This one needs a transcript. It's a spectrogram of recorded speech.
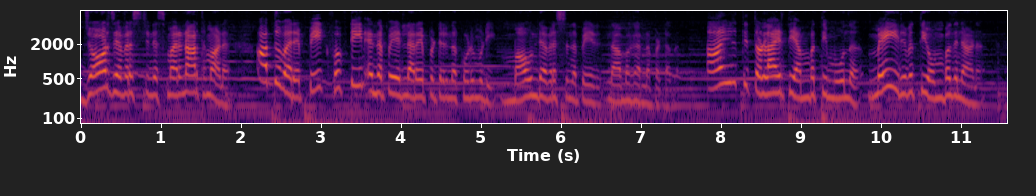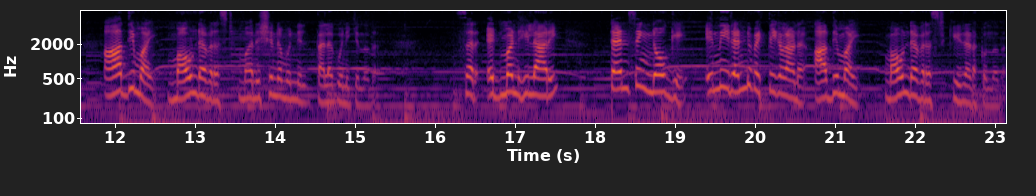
ജോർജ് എവറസ്റ്റിന്റെ സ്മരണാർത്ഥമാണ് അതുവരെ പീക്ക് ഫിഫ്റ്റീൻ എന്ന പേരിൽ അറിയപ്പെട്ടിരുന്ന കൊടുമുടി മൗണ്ട് എവറസ്റ്റ് എന്ന പേരിൽ നാമകരണപ്പെട്ടത്. ആയിരത്തി തൊള്ളായിരത്തി അമ്പത്തി മൂന്ന് മെയ് ഇരുപത്തി ഒമ്പതിനാണ് ആദ്യമായി മൗണ്ട് എവറസ്റ്റ് മനുഷ്യന്റെ മുന്നിൽ തലകുനിക്കുന്നത്. Sir Edmund Hillary Tenzing Norgay എന്നീ രണ്ട് വ്യക്തികളാണ് ആദ്യമായി മൗണ്ട് എവറസ്റ്റ് കീഴടക്കുന്നത്.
